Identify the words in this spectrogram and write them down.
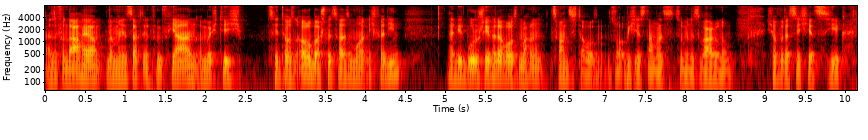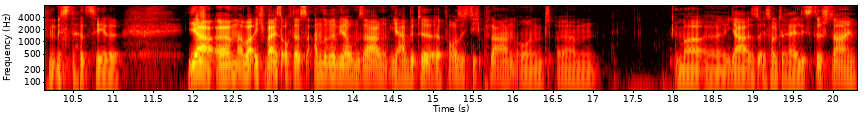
Also von daher, wenn man jetzt sagt, in fünf Jahren möchte ich 10.000 Euro beispielsweise monatlich verdienen, dann wird Bodo Schäfer daraus machen 20.000. So habe ich es damals zumindest wahrgenommen. Ich hoffe, dass ich jetzt hier keinen Mist erzähle. Ja, ähm, aber ich weiß auch, dass andere wiederum sagen, ja, bitte äh, vorsichtig planen und ähm, immer, äh, ja, also es sollte realistisch sein.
